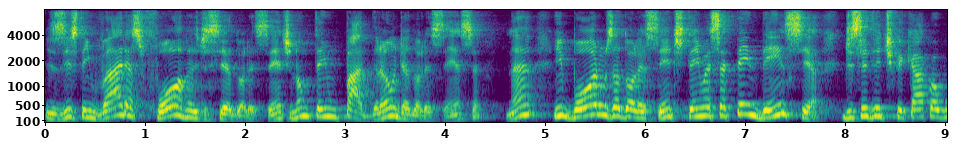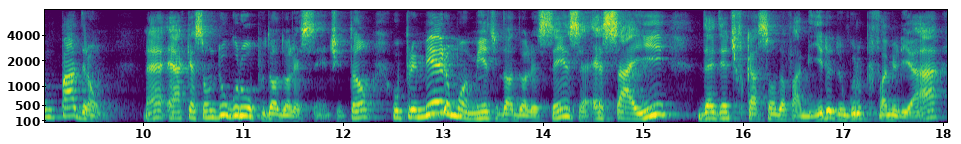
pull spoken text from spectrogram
Existem várias formas de ser adolescente, não tem um padrão de adolescência, né? embora os adolescentes tenham essa tendência de se identificar com algum padrão. Né, é a questão do grupo do adolescente. Então, o primeiro momento da adolescência é sair da identificação da família, do grupo familiar,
